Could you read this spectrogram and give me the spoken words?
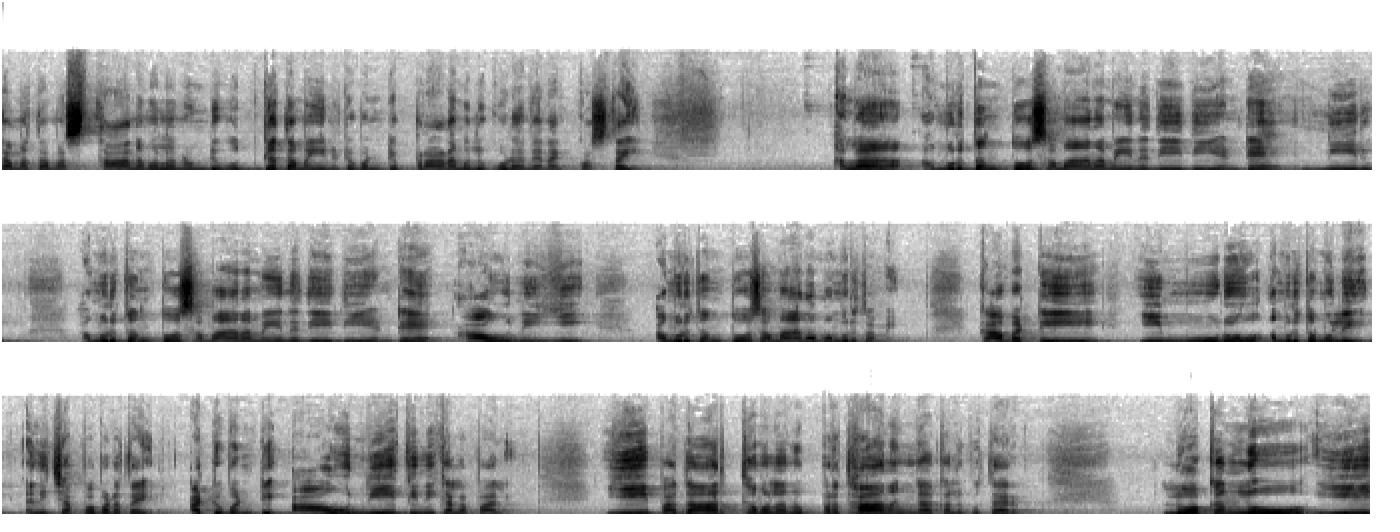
తమ తమ స్థానముల నుండి ఉద్గతమైనటువంటి ప్రాణములు కూడా వెనక్కి వస్తాయి అలా అమృతంతో సమానమైనది ఏది అంటే నీరు. అమృతంతో సమానమైనది ఏది అంటే ఆవు నెయ్యి. అమృతంతో సమానం అమృతమే. కాబట్టి ఈ మూడు అమృతములే అని చెప్పబడతాయి. అటువంటి ఆవు నీతిని కలపాలి. ఈ పదార్థములను ప్రధానంగా కలుపుతారు. లోకంలో ఏ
